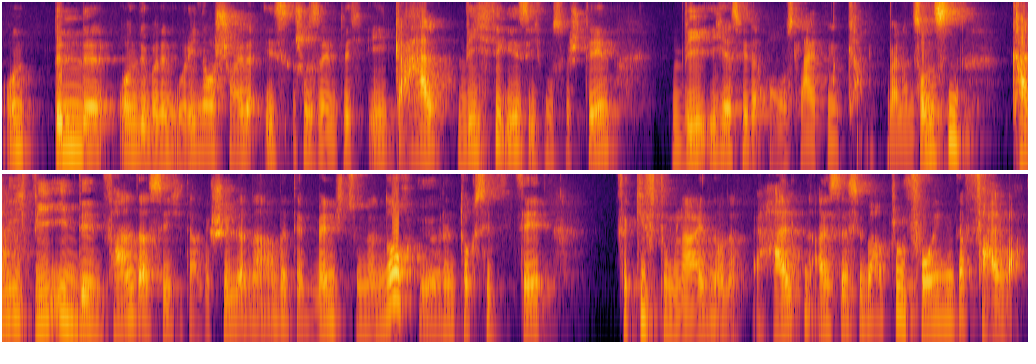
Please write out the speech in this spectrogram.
und binde und über den Urin ausscheide, ist schlussendlich egal. Wichtig ist, ich muss verstehen, wie ich es wieder ausleiten kann. Weil ansonsten kann ich, wie in dem Fall, das ich da geschildert habe, den Mensch zu einer noch höheren Toxizität, Vergiftung leiden oder erhalten, als das überhaupt schon vorhin der Fall war.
